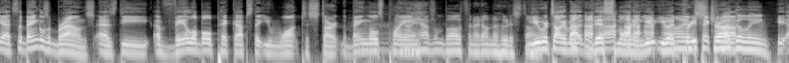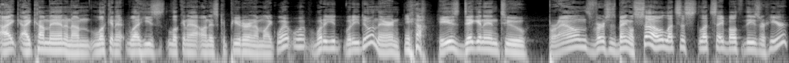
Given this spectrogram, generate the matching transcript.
Yeah, it's the Bengals and Browns as the available pickups that you want to start. The Bengals And playing. I have them both, and I don't know who to start. You were talking about it this morning. You you had pre-picked him up. struggling. He, I I come in and I'm looking at what he's looking at on his computer, and I'm like, what what what are you what are you doing there? And Yeah. he's digging into Browns versus Bengals. So let's just let's say both of these are here.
